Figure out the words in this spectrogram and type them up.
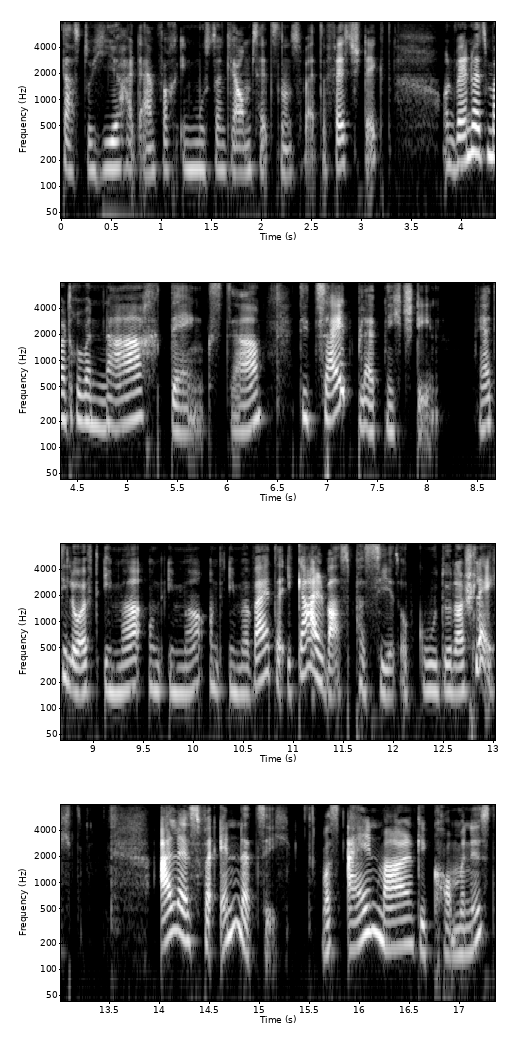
dass du hier halt einfach in Mustern, Glaubenssätzen und so weiter feststeckst. Und wenn du jetzt mal drüber nachdenkst, ja, die Zeit bleibt nicht stehen. Ja, die läuft immer und immer und immer weiter, egal was passiert, ob gut oder schlecht. Alles verändert sich. Was einmal gekommen ist,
